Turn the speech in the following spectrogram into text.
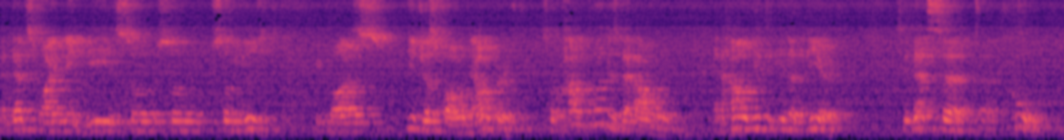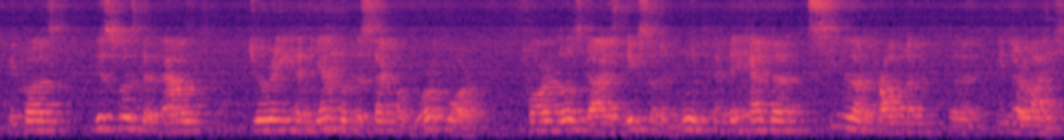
And that's why maybe it's so, so, so used, because you just follow the algorithm. So how good is that algorithm? And how did it appear? See, that's uh, uh, cool, because this was developed during, at the end of the Second World War, for those guys, Dixon and Mood, and they had a similar problem uh, in their lives.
